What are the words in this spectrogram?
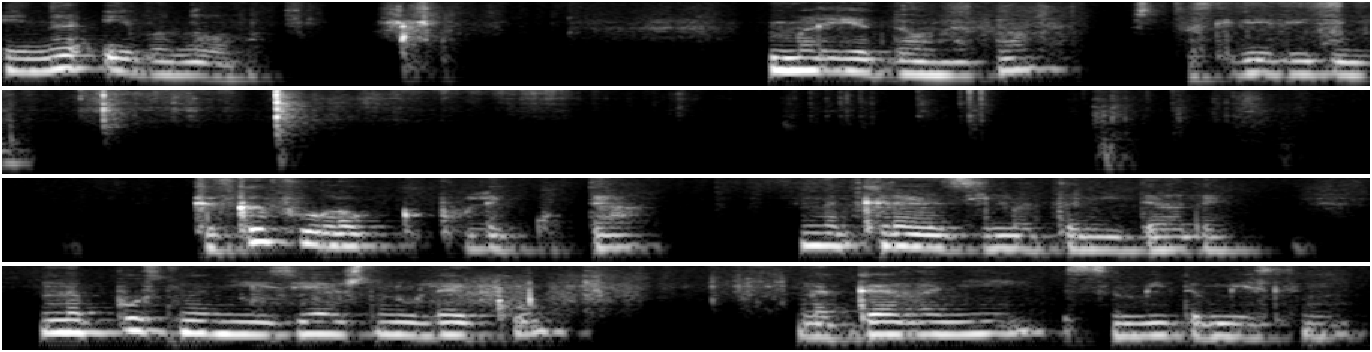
И на Иванова. Мария Донева, щастливи дни. Какъв урок по лекота накрая зимата ни даде. Напусна ни изящно леко, накара ни сами да мислим,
